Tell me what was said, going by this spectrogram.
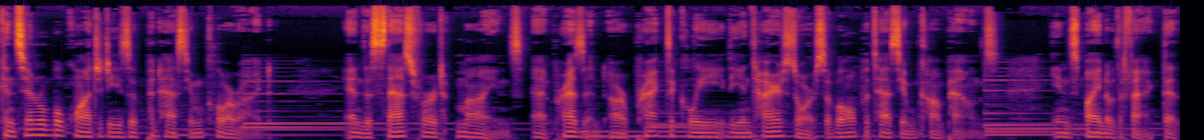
considerable quantities of potassium chloride, and the Stassfurt mines at present are practically the entire source of all potassium compounds, in spite of the fact that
